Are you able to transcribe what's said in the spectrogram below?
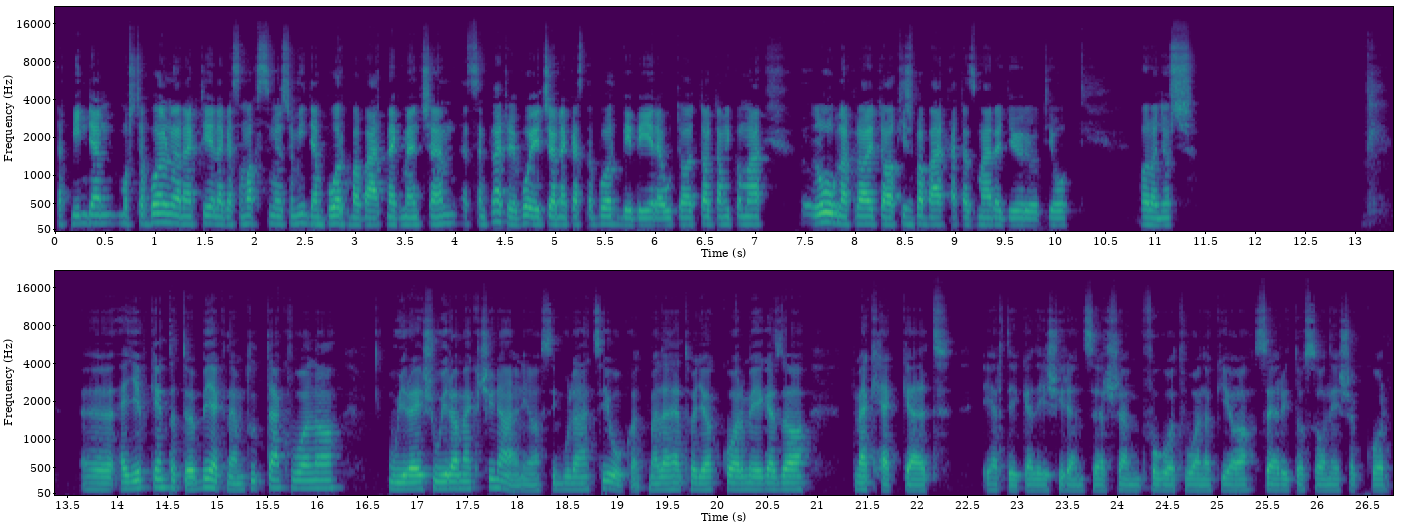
tehát minden, most a Bolmernek tényleg ez a maximum, hogy minden borgbabát megmentsem, ezt szerintem lehet, hogy a Voyagernek ezt a borg BB-re utaltak, de amikor már lógnak rajta a kisbabák, hát az már egy őrült jó, aranyos. Egyébként a többiek nem tudták volna újra és újra megcsinálni a szimulációkat, mert lehet, hogy akkor még ez a meghekkelt értékelési rendszer sem fogott volna ki a Cerritoson, és akkor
